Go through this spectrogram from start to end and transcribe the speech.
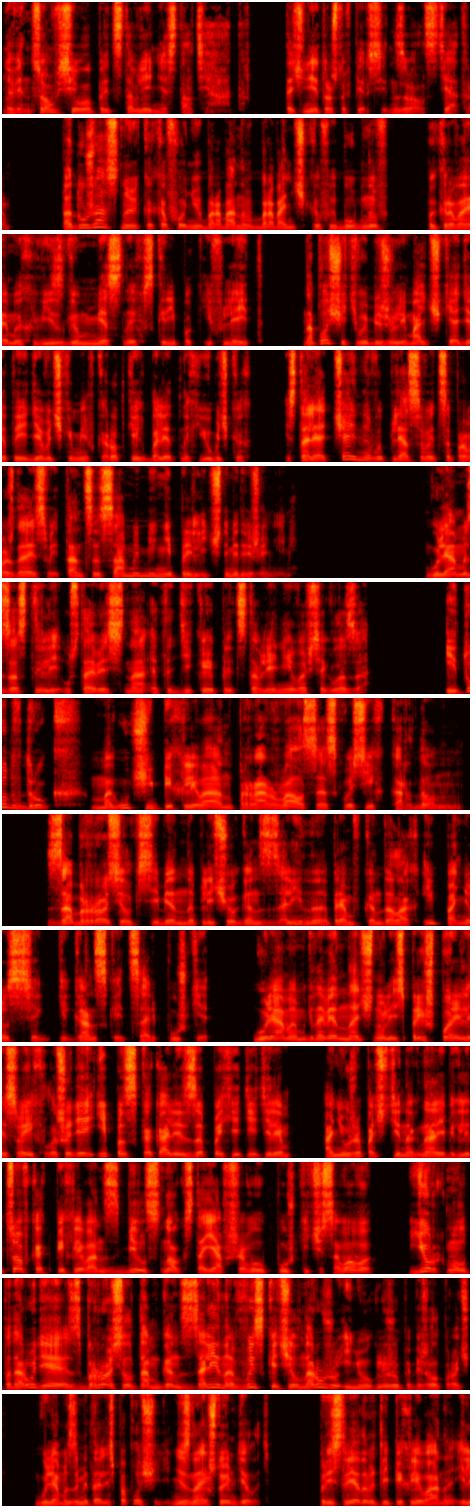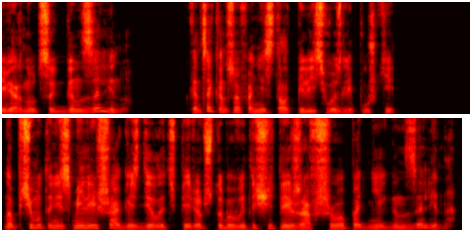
Но венцом всего представления стал театр. Точнее, то, что в Персии называлось театром. Под ужасную какофонию барабанов, барабанщиков и бубнов, покрываемых визгом местных скрипок и флейт, на площадь выбежали мальчики, одетые девочками в коротких балетных юбочках, и стали отчаянно выплясывать, сопровождая свои танцы самыми неприличными движениями. Гулямы застыли, уставясь на это дикое представление во все глаза. И тут вдруг могучий пехлеван прорвался сквозь их кордон, забросил к себе на плечо Гонзалина прямо в кандалах и понесся к гигантской царь-пушке. Гулямы мгновенно очнулись, пришпорили своих лошадей и поскакали за похитителем. Они уже почти нагнали беглецов, как пехлеван сбил с ног стоявшего у пушки часового, юркнул под орудие, сбросил там Гонзалина, выскочил наружу и неуклюже побежал прочь. Гулямы заметались по площади, не зная, что им делать. Преследовать ли Пехлевана или вернуться к Гонзалину? В конце концов, они столпились возле пушки, но почему-то не смели и шага сделать вперед, чтобы вытащить лежавшего под ней Гонзалина.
